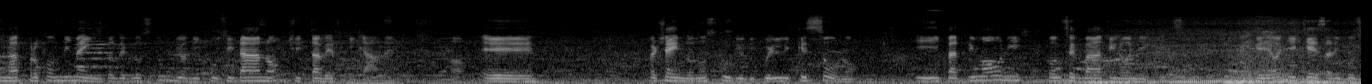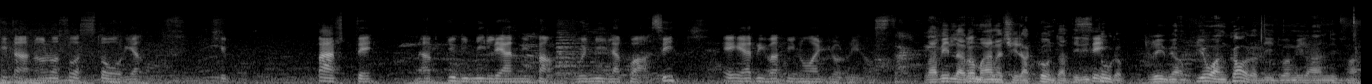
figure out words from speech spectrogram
un approfondimento dello studio di Positano città verticale. No, facendo uno studio di quelli che sono i patrimoni conservati in ogni chiesa, perché ogni chiesa di Positano ha una sua storia che parte da più di mille anni fa, 2000 quasi, e arriva fino ai giorni nostri. La villa romana ci racconta addirittura sì. più ancora di 2000 anni fa.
